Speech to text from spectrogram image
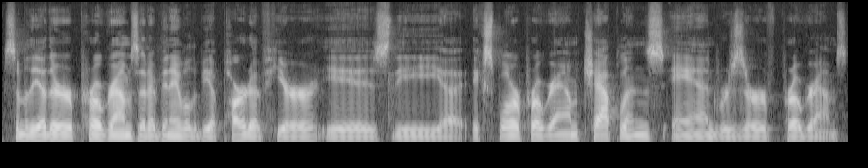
Some of the other programs that I've been able to be a part of here is the uh, Explorer program, chaplains, and reserve programs.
